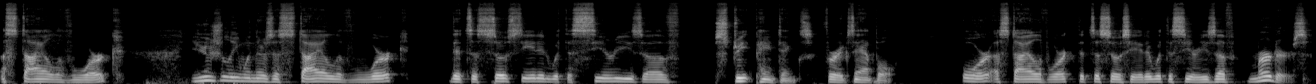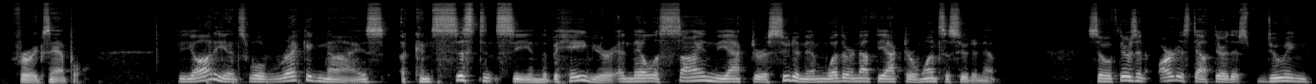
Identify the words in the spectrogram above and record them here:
a style of work. Usually, when there's a style of work that's associated with a series of street paintings, for example, or a style of work that's associated with a series of murders, for example. The audience will recognize a consistency in the behavior and they'll assign the actor a pseudonym whether or not the actor wants a pseudonym. So if there's an artist out there that's doing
